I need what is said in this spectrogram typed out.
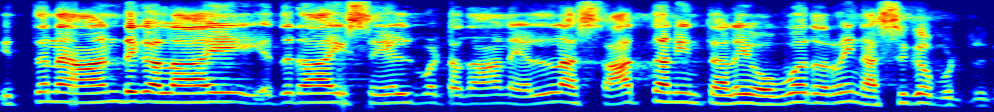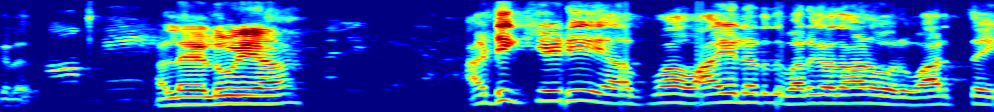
இத்தனை ஆண்டுகளாய் எதிராய் செயல்பட்டதான எல்லா சாத்தானின் தலை ஒவ்வொருவரையும் நசுக்கப்பட்டிருக்கிறது. அல்லேலூயா அடிக்கடி அப்பா வாயிலிருந்து வருகிறதான ஒரு வார்த்தை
